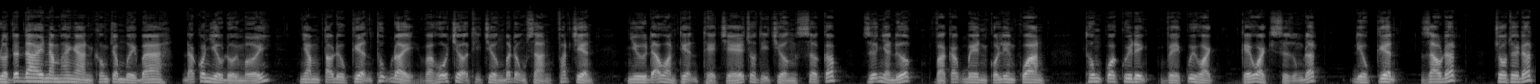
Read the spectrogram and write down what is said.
Luật đất đai năm 2013 đã có nhiều đổi mới nhằm tạo điều kiện thúc đẩy và hỗ trợ thị trường bất động sản phát triển như đã hoàn thiện thể chế cho thị trường sơ cấp giữa nhà nước và các bên có liên quan thông qua quy định về quy hoạch, kế hoạch sử dụng đất, điều kiện giao đất, cho thuê đất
